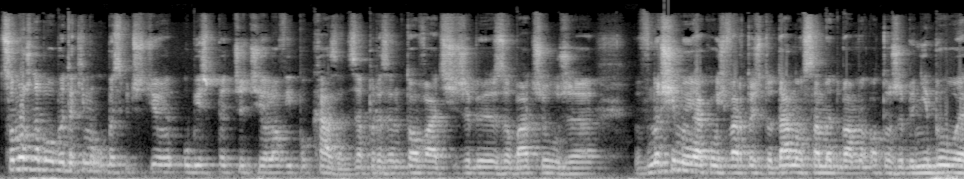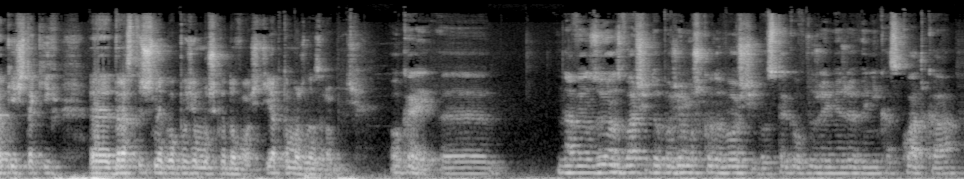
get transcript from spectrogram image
Co można byłoby takiemu ubezpieczycielowi pokazać, zaprezentować, żeby zobaczył, że wnosimy jakąś wartość dodaną, same dbamy o to, żeby nie było jakiegoś takich drastycznego poziomu szkodowości. Jak to można zrobić? Okej. Okay nawiązując właśnie do poziomu szkodowości, bo z tego w dużej mierze wynika składka,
